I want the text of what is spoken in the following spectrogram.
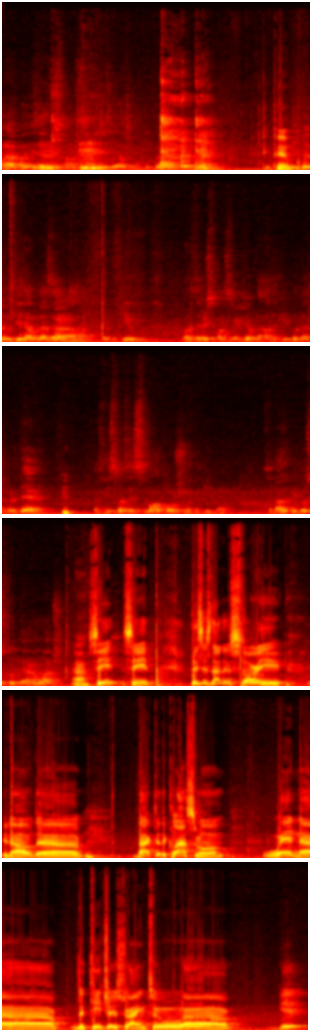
Harald, what is the responsibility of the people People- people who did Zarah were few? What's the responsibility of the other people that were there? Because this was a small portion of the people. So the other people stood there and watched. Ah, see, see, this is not a story. You know, the, back to the classroom when uh, the teacher is trying to uh, give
